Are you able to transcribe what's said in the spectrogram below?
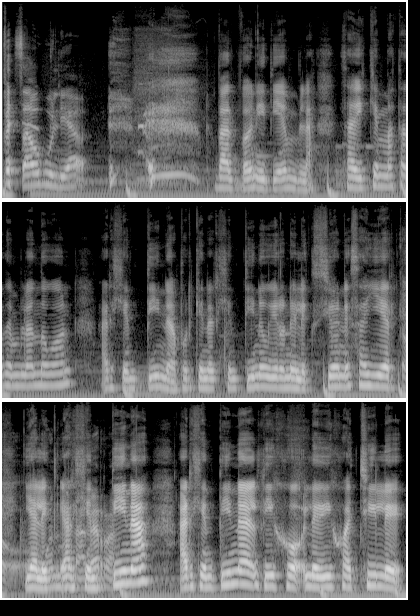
pesado culiado. Bad Bunny tiembla. ¿Sabéis quién más está temblando, weón? Argentina, porque en Argentina hubieron elecciones ayer. y Ale- Argentina, Argentina dijo, le dijo a Chile,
